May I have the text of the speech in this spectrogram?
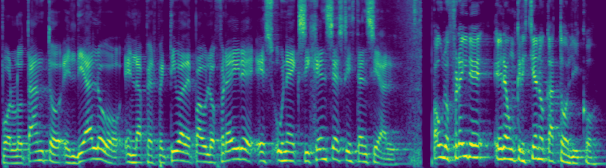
Por lo tanto, el diálogo, en la perspectiva de Paulo Freire, es una exigencia existencial. Paulo Freire era un cristiano católico,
